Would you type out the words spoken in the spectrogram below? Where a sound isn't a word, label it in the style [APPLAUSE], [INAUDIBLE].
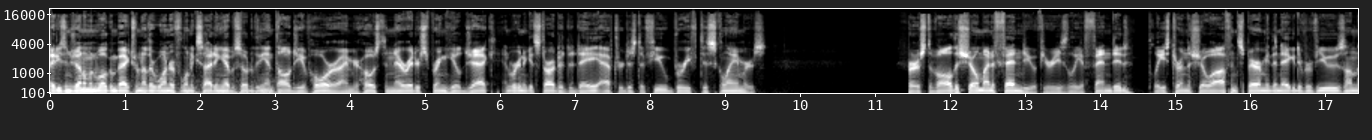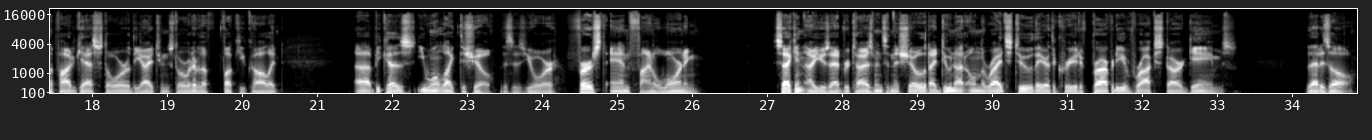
Ladies and gentlemen, welcome back to another wonderful and exciting episode of the Anthology of Horror. I'm your host and narrator, Spring-Heeled Jack, and we're going to get started today after just a few brief disclaimers. First of all, the show might offend you. If you're easily offended, please turn the show off and spare me the negative reviews on the podcast store or the iTunes store, whatever the fuck you call it, uh, because you won't like the show. This is your first and final warning. Second, I use advertisements in the show that I do not own the rights to. They are the creative property of Rockstar Games. That is all.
